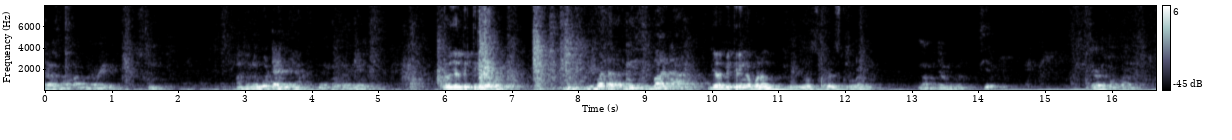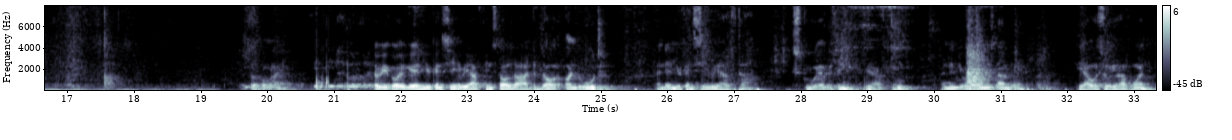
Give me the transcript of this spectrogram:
Tell us more about Mary School. so danga ko tight nii. May ko try again. doo jël victime nga bon bi banta la bi banta. jëla victime nga bon mu jël screw nga No, no, jël ko. tiye. Tell us more about it. Stop for like. Here we go again. You can see we have installed uh, the door on the wood, and then you can see we have the screw everything. We have two, and then the other one is down there. Here also you have one.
